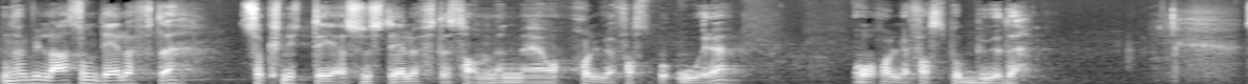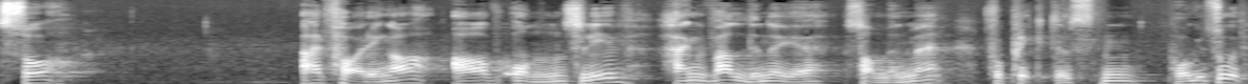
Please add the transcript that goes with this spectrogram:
Når vi leser om det løftet, så knytter Jesus det løftet sammen med å holde fast på ordet og holde fast på budet. Så erfaringa av åndens liv henger veldig nøye sammen med forpliktelsen på Guds ord.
